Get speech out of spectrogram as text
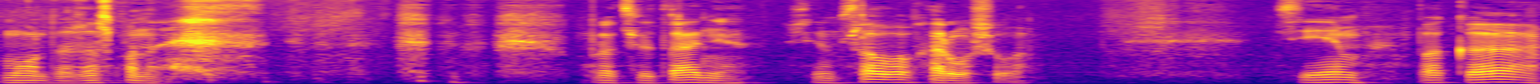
Морда заспанная. Процветания. Всем самого хорошего. Всем пока.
